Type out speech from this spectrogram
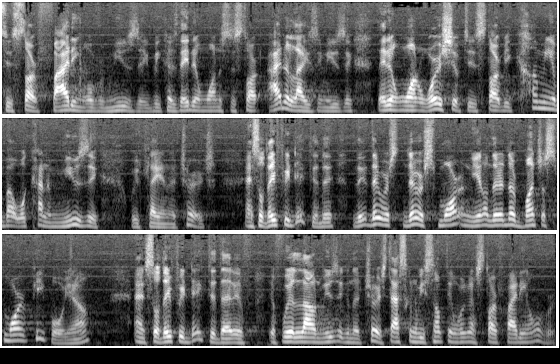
to start fighting over music because they didn't want us to start idolizing music. They didn't want worship to start becoming about what kind of music we play in the church. And so they predicted, they, they, they, were, they were smart, and you know, they're, they're a bunch of smart people, you know. And so they predicted that if, if we allow music in the church, that's going to be something we're going to start fighting over.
